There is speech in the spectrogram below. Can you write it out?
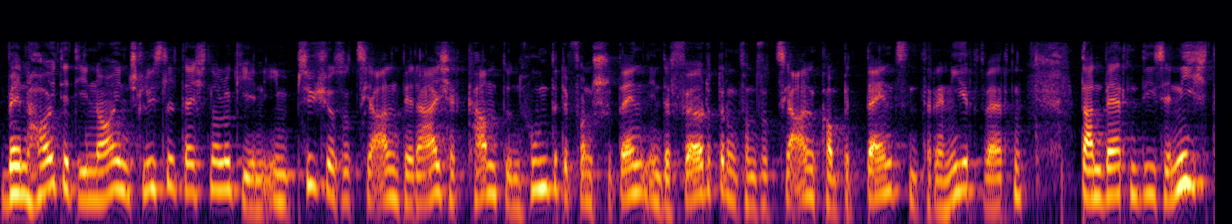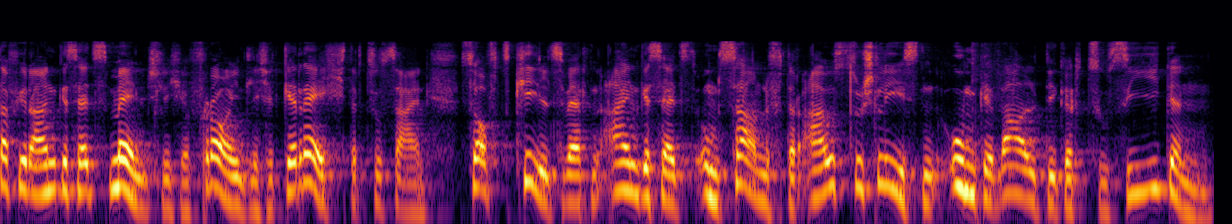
Wenn heute die neuen Schlüsseltechnologien im psychosozialen Bereich erkannt und hunderte von Studenten in der Förderung von sozialen Kompetenzen trainiert werden, dann werden diese nicht dafür eingesetzt, menschlicher, freundlicher, gerechter zu sein. Soft Skills werden eingesetzt, um sanfter auszuschließen, um gewaltiger zu siegen.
